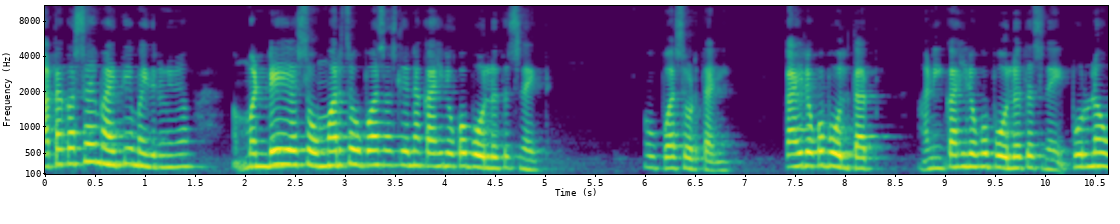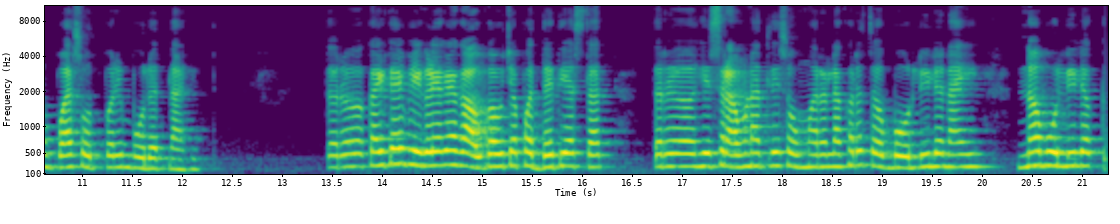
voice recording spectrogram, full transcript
आता कसं आहे माहिती आहे मैत्रिणीनं मंडे सोमवारचा उपवास असले ना काही लोक बोलतच नाहीत. उपवास सोडताना. काही लोक बोलतात आणि काही लोक बोलतच नाही. पूर्ण उपवास होतपर्यंत बोलत नाहीत. तर काही काही वेगळ्या वेगळ्या गावगावच्या पद्धती असतात. तर हे श्रावणातले सोमवाराला खरंच बोललेलं नाही न बोललेलं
